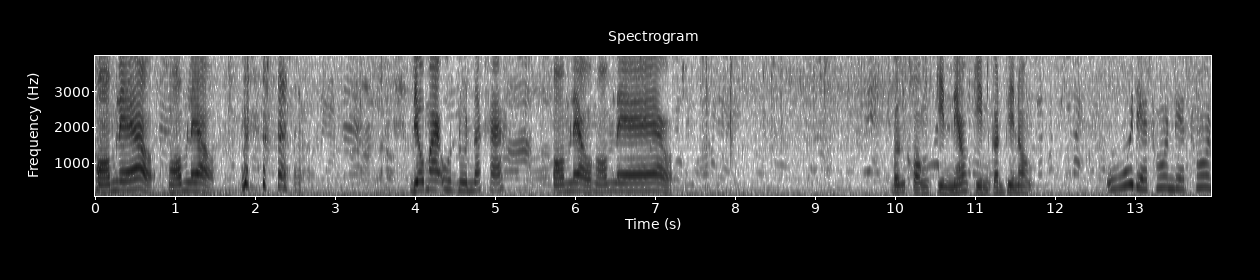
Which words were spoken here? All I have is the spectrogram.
หอมแล้ว หอมแล้ว เดี๋ยวมาอุดหนุนนะคะ หอมแล้วหอมแล้ว เบิ้งของกินแนวกินก่อนพี่น้องอุ้ยแดดฮ้อนแดดฮ้อน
